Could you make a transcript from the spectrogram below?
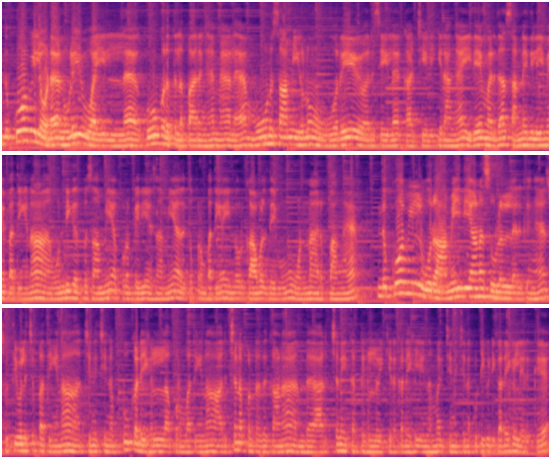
இந்த கோவிலோட நுழைவு வாயிலில் கோபுரத்தில் பாருங்கள் மேலே மூணு சாமிகளும் ஒரே வரிசையில் காட்சி அளிக்கிறாங்க. இதே மாதிரி தான் சன்னதிலேயுமே பார்த்தீங்கன்னா ஒண்டிகருப்பு சாமி அப்புறம் பெரிய சாமி அதுக்கப்புறம் பார்த்தீங்கன்னா இன்னொரு காவல் தெய்வமும் ஒன்றா இருப்பாங்க. இந்த கோவில் ஒரு அமைதியான சூழலில் இருக்குங்க. சுற்றி வலிச்சு பார்த்தீங்கன்னா சின்ன சின்ன பூக்கடைகள் அப்புறம் பார்த்தீங்கன்னா அர்ச்சனை பண்ணுறதுக்கான அந்த அர்ச்சனை தட்டுகள் வைக்கிற கடைகள் இந்த மாதிரி சின்ன சின்ன குட்டி குட்டி கடைகள் இருக்குது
